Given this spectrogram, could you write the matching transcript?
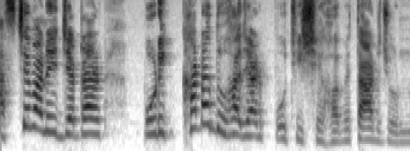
আসছে মানে যেটার পরীক্ষাটা দু হাজার পঁচিশে হবে তার জন্য।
